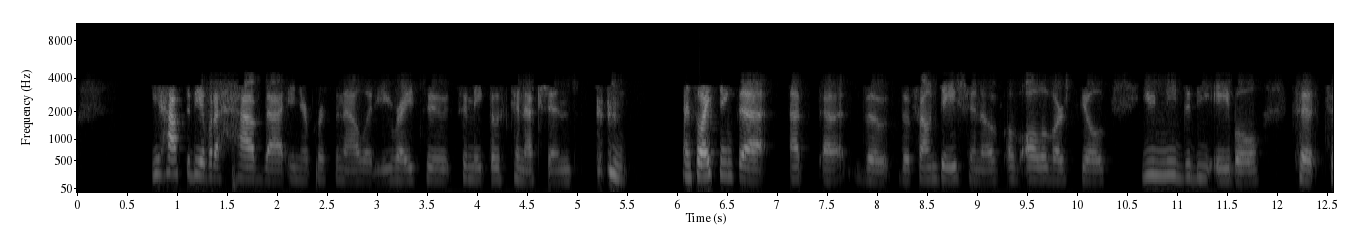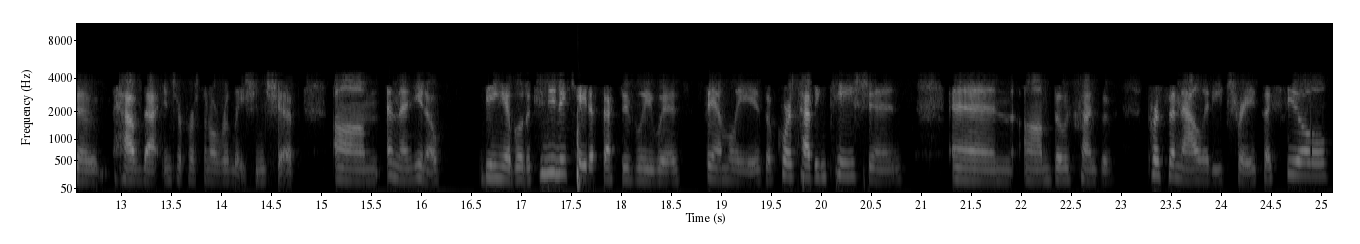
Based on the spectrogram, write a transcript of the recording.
you have to be able to have that in your personality, right? To to make those connections. and so I think that at, at the the foundation of of all of our skills, you need to be able to to have that interpersonal relationship, um, and then you know being able to communicate effectively with families, of course, having patience and um, those kinds of personality traits. I feel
